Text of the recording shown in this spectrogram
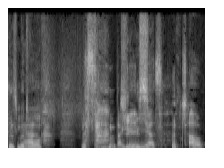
Bis Mittwoch. Ja. Bis dann. Danke, Tschüss. Elias. Ciao.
